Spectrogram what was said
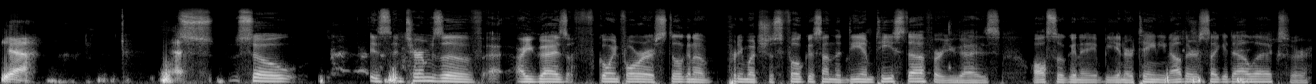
Yeah. Yeah. So, is in terms of uh, are you guys going forward are still going to pretty much just focus on the DMT stuff? Or are you guys also going to be entertaining other psychedelics? Or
